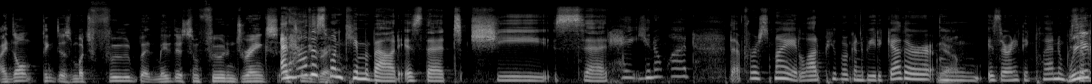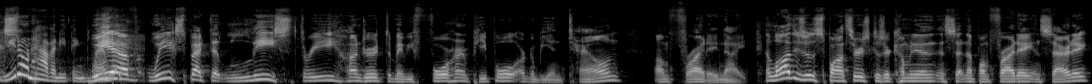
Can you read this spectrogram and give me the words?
I don't think there's much food, but maybe there's some food and drinks. And It's how this one came about is that she said, "Hey, you know what? That first night, a lot of people are going to be together. Yeah. Um, is there anything planned?" And we, We said, ex- "We don't have anything planned." We have we expect at least 300 to maybe 400 people are going to be in town on Friday night. And a lot of these are the sponsors because they're coming in and setting up on Friday and Saturday.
